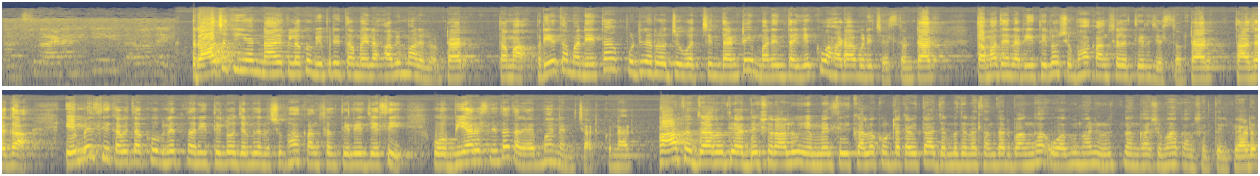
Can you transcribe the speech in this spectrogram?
ఖర్చు రాయడానికి తర్వాత రాజకీయ నాయకులకు విపరీతమైన అభిమానులు ఉంటారు. తమ ప్రియతమ నేత పుట్టినరోజు వచ్చిందంటే మరింత ఎక్కువ హడావిడి చేస్తుంటారు. తమదైన రీతిలో శుభాకాంక్షలు తెలియజేస్తుంటారు. తాజాగా ఎమ్మెల్సీ కవితకు వినూత్న రీతిలో జన్మదిన శుభాకాంక్షలు తెలియజేసి ఓ బీఆర్ఎస్ నేత తన అభిమానాన్ని చాటుకున్నాడు భారత జాగృతి అధ్యక్షురాలు ఎమ్మెల్సీ కల్వకుంట్ల కవిత జన్మదిన సందర్భంగా ఓ అభిమాని వినూత్నంగా శుభాకాంక్షలు తెలిపాడు.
